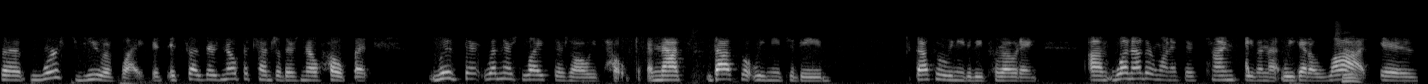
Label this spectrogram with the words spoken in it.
the worst view of life. It, it says there's no potential, there's no hope, but with the, when there's life, there's always hope, and that's that's what we need to be. That's what we need to be promoting. Um, one other one, if there's time, Stephen, that we get a lot sure. is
